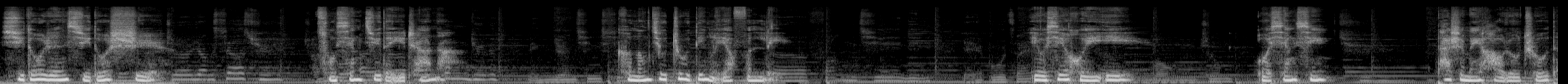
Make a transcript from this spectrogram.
许多人，许多事，从相聚的一刹那，可能就注定了要分离。有些回忆，我相信它是美好如初的。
